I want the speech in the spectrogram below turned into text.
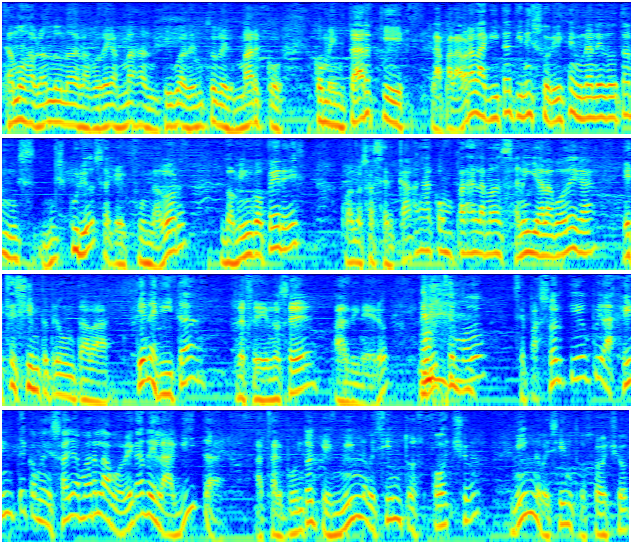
Estamos hablando de una de las bodegas más antiguas dentro del marco. Comentar que la palabra laguita tiene su origen en una anécdota muy, muy curiosa, que el fundador, Domingo Pérez, cuando se acercaban a comprar la manzanilla a la bodega, este siempre preguntaba, ¿tienes guita? refiriéndose al dinero. Y de este modo se pasó el tiempo y la gente comenzó a llamar a la bodega de la guita, hasta el punto en que en 1908, 1908,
